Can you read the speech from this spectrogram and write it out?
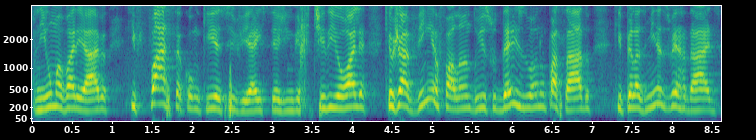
nenhuma variável que faça com que esse viés seja invertido. E olha que eu já vinha falando isso desde o ano passado, que pelas minhas verdades,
